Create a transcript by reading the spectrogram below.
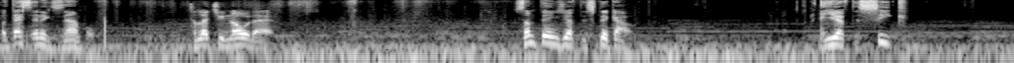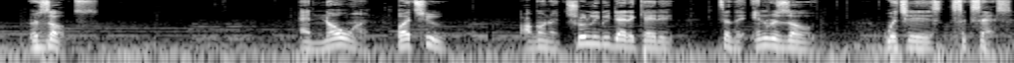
But that's an example to let you know that some things you have to stick out and you have to seek results. And no one but you are going to truly be dedicated to the end result, which is success.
